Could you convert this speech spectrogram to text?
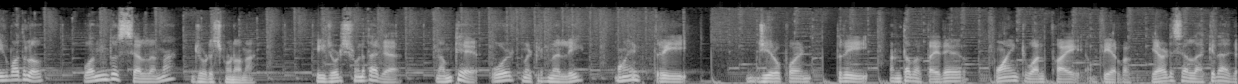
ಈಗ ಮೊದಲು ಒಂದು ಸೆಲ್ಲನ್ನು ಜೋಡಿಸಿ ನೋಡೋಣ ಈಗ ಜೋಡಿಸಿ ನೋಡಿದಾಗ ನಮಗೆ ವೋಲ್ಟ್ ಮೀಟರ್ನಲ್ಲಿ point three, zero point three ಅಂತ ಬರ್ತಾ ಇದೆ. ಪಾಯಿಂಟ್ ಒನ್ ಫೈವ್ ಅಂಪಿಯರ್ ಬರ್ತದೆ ಎರಡು ಸೆಲ್ ಹಾಕಿದಾಗ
